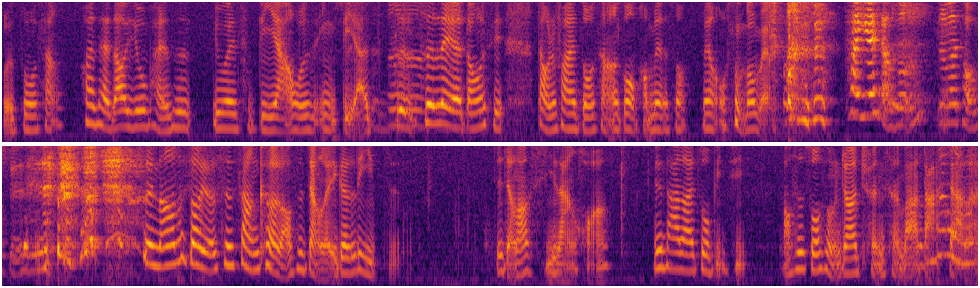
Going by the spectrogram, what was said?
我的桌上。后来才知道 U 盘是 USB 啊，或者是硬碟啊，这这类的东西。但我就放在桌上，然后跟我旁边的说：“没有，我什么都没有。他应该想说，嗯，这位同学是。对，然后那时候有一次上课，老师讲了一个例子，就讲到西兰花，因为大家都在做笔记，老师说什么就要全程把它打下来。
